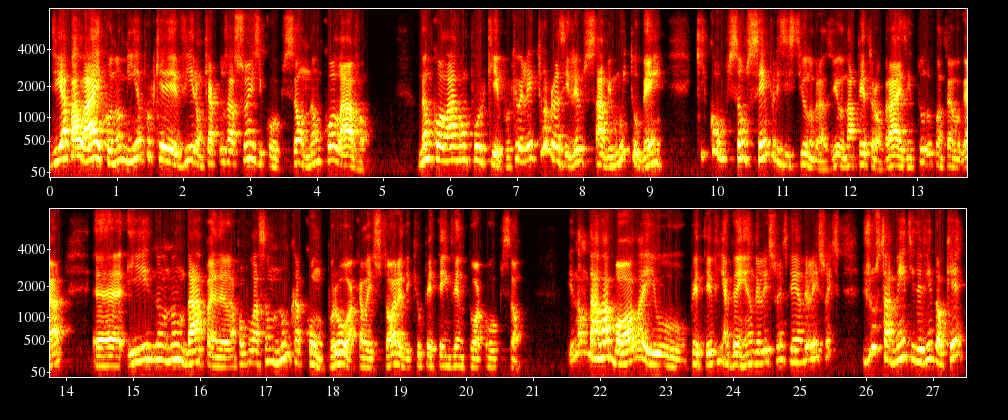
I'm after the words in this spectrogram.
de abalar a economia, porque viram que acusações de corrupção não colavam. Não colavam por quê? Porque o eleitor brasileiro sabe muito bem que corrupção sempre existiu no Brasil, na Petrobras, em tudo quanto é lugar, é, e não, não dá para. A população nunca comprou aquela história de que o PT inventou a corrupção. E não dava bola, e o PT vinha ganhando eleições, ganhando eleições, justamente devido ao quê?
